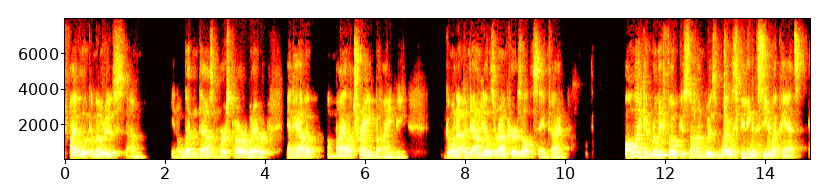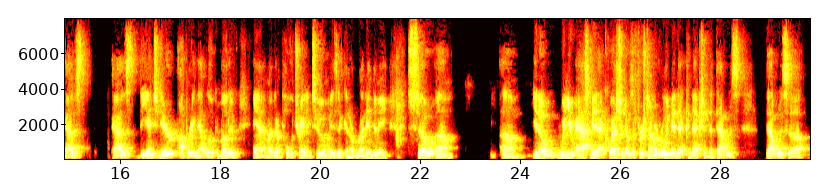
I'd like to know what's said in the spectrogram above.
five locomotives, um, you know, 11,000 horsepower or whatever, and have a, a mile of train behind me, going up and down hills around curves all at the same time. All I could really focus on was what I was feeling in the seat of my pants as as the engineer operating that locomotive. And am I going to pull the train in two? Is it going to run into me? So, um, um, you know, when you asked me that question, that was the first time I've really made that connection. That that was that was uh,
